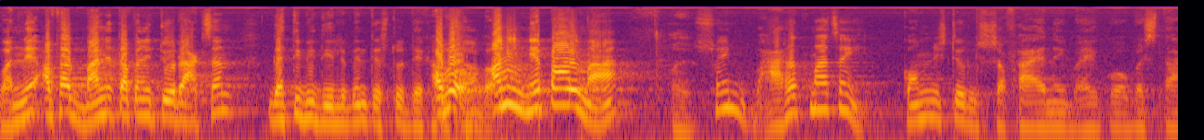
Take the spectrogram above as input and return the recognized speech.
भन्ने अर्थात् मान्यता पनि त्यो राख्छन्। गतिविधिले पनि त्यस्तो देखाउँछ। अब- अनि नेपालमा स्वयं भारतमा चाहिँ कम्युनिस्टहरू सफाया नै भएको अवस्था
